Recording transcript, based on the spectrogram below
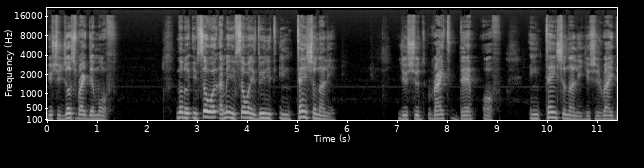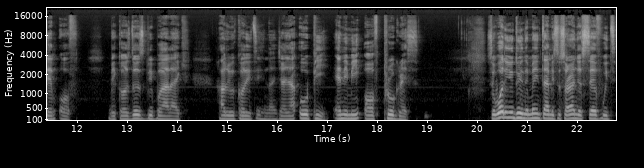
you should just write them off. No, no, if someone, I mean, if someone is doing it intentionally, you should write them off. Intentionally, you should write them off. because those people are like, how do we call it in Nigeria? OP, enemy of progress. So, what do you do in the meantime is to surround yourself with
